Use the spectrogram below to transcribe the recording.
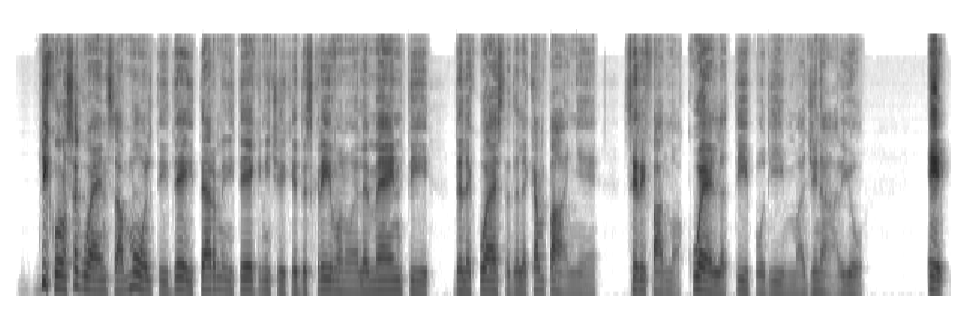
Di conseguenza, molti dei termini tecnici che descrivono elementi delle quest e delle campagne si rifanno a quel tipo di immaginario e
